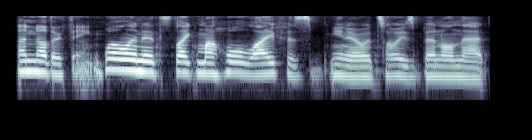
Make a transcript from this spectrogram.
another thing. well, and it's like my whole life is, you know, it's always been on that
